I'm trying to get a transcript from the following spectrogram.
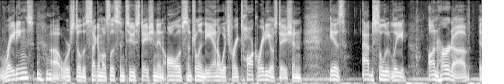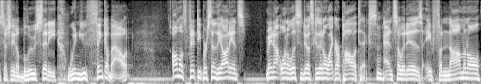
ratings. Mm-hmm. Uh, we're still the second most listened to station in all of central Indiana, which for a talk radio station is absolutely unheard of, especially in a blue city. When you think about almost 50% of the audience may not want to listen to us because they don't like our politics. Mm-hmm. And so it is a phenomenal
